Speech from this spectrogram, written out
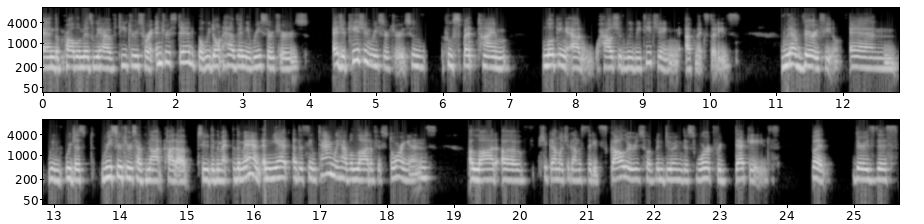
And the problem is we have teachers who are interested, but we don't have any researchers, education researchers who who spent time looking at how should we be teaching ethnic studies. We have very few, and we, we're just researchers have not caught up to the, the demand. And yet, at the same time, we have a lot of historians, a lot of Chicano Chicano studies scholars who have been doing this work for decades. But there is this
